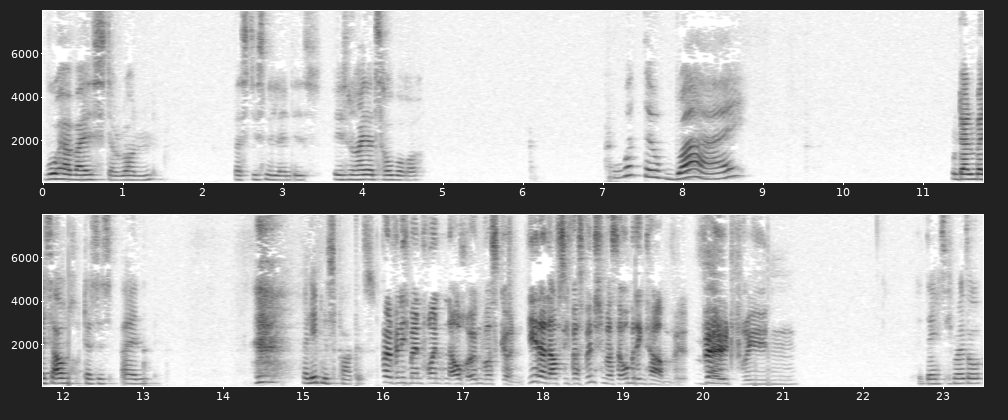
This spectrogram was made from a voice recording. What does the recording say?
woher weiß der Ron, was Disneyland ist? Er ist ein reiner Zauberer. What the why? Und dann weiß er auch noch, dass es ein Erlebnispark ist. Fall will ich meinen Freunden auch irgendwas gönnen. Jeder darf sich was wünschen, was er unbedingt haben will. Weltfrieden. Er denkt sich mal so,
